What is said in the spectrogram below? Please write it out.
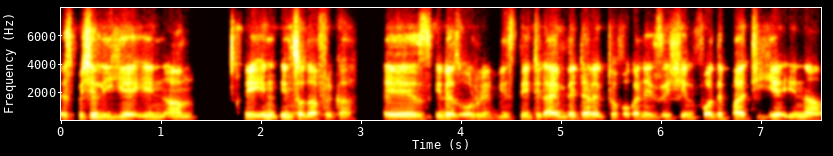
especially here in um, in, in South Africa. As it has already been stated, I am the director of organization for the party here in, uh,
